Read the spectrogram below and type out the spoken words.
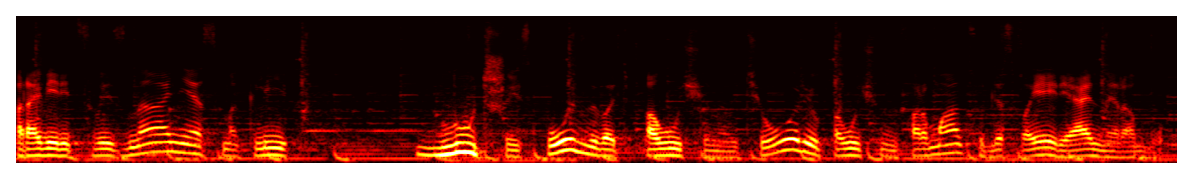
проверить свои знания, смогли лучше использовать полученную теорию, полученную информацию для своей реальной работы.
